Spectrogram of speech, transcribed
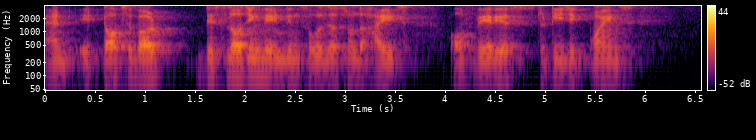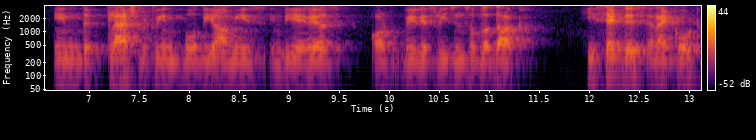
And it talks about dislodging the Indian soldiers from the heights of various strategic points in the clash between both the armies in the areas or various regions of Ladakh. He said this, and I quote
